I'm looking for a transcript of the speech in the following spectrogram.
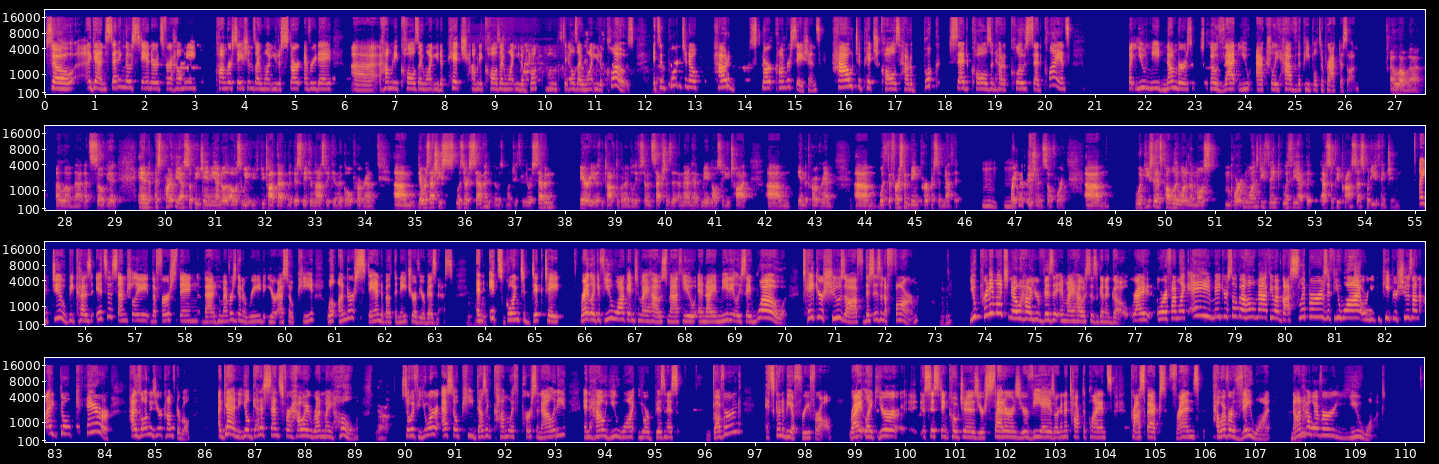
So, again, setting those standards for how many conversations I want you to start every day, uh, how many calls I want you to pitch, how many calls I want you to book, how many sales I want you to close. It's important to know how to start conversations, how to pitch calls, how to book said calls, and how to close said clients. But you need numbers so that you actually have the people to practice on. I love that. I love that. That's so good. And as part of the SOP, Jaime, I know obviously we you taught that like this week and last week in the gold program. Um, there was actually was there seven? It was one, two, three. There were seven areas we talked about. I believe seven sections that Amanda had made, and also you taught um, in the program. Um, with the first one being purpose and method, mm-hmm. right, and the vision and so forth. Um, would you say that's probably one of the most important ones? Do you think with the uh, SOP process? What do you think, Jaime? I do because it's essentially the first thing that whomever's going to read your SOP will understand about the nature of your business. Mm-hmm. And it's going to dictate, right? Like if you walk into my house, Mathew, and I immediately say, Whoa, take your shoes off. This isn't a farm. Mm-hmm. You pretty much know how your visit in my house is going to go, right? Or if I'm like, hey, make yourself at home, Mathew. I've got slippers if you want, or you can keep your shoes on. I don't care as long as you're comfortable. Again, you'll get a sense for how I run my home. Yeah. So if your SOP doesn't come with personality and how you want your business governed, it's going to be a free for all, right? Like your assistant coaches, your setters, your VAs are going to talk to clients, prospects, friends, however they want, not mm-hmm. however you want.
